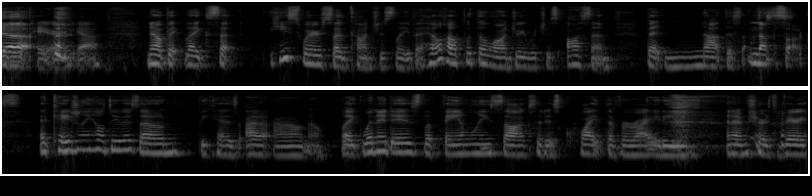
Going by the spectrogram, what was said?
yeah, in pair. Yeah. No, but like so, he swears subconsciously, but he'll help with the laundry, which is awesome, but not the socks. Not the socks. Occasionally he'll do his own because I, I don't know. Like when it is the family socks, it is quite the variety, and I'm sure it's very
